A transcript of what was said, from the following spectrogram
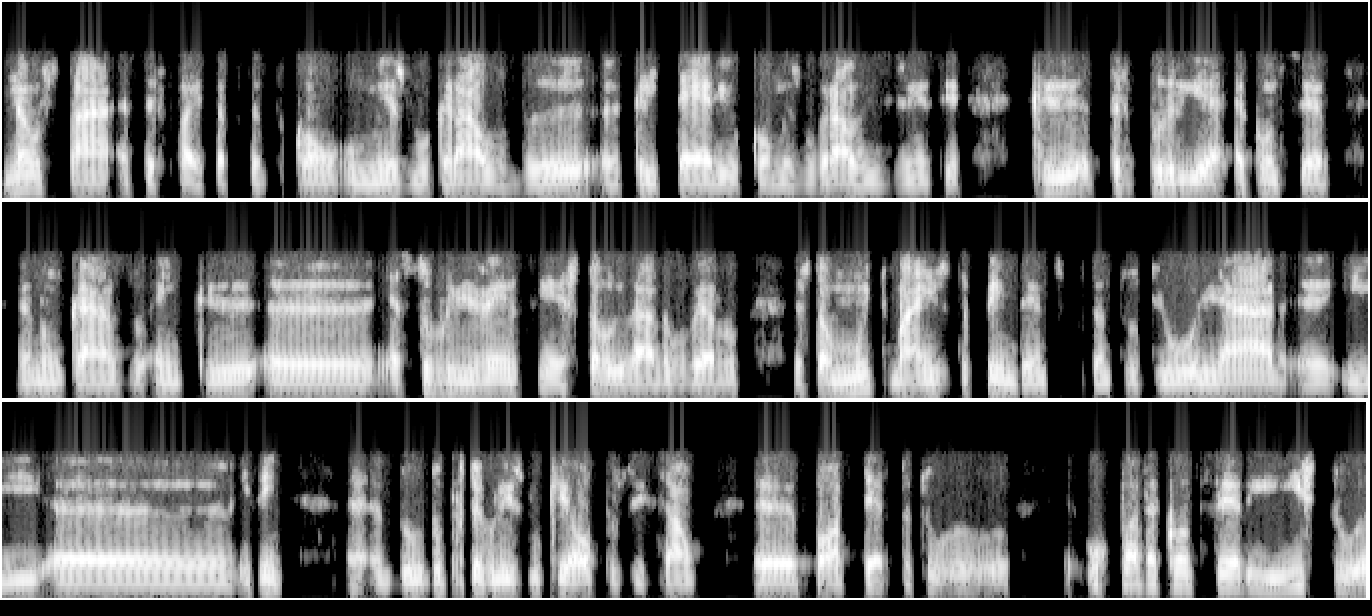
não está a ser feita, portanto, com o mesmo grau de critério, com o mesmo grau de exigência que ter, poderia acontecer num caso em que uh, a sobrevivência e a estabilidade do governo estão muito mais dependentes, portanto, de olhar uh, e, enfim, do, do, protagonismo que a oposição pode ter. Portanto, o que pode acontecer, e isto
